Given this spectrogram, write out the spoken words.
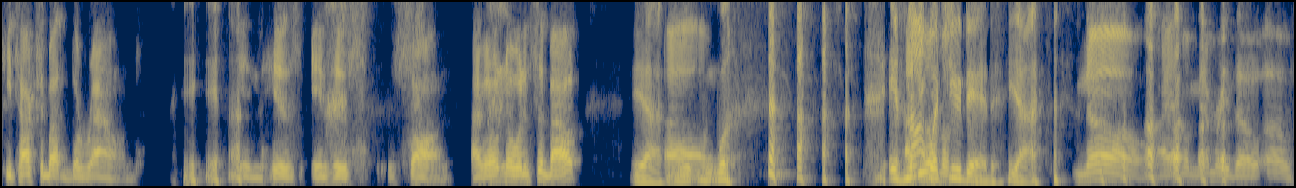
he talks about the round yeah in his in his song. I don't know what it's about. Yeah Um, it's not what a- you did yeah. No, I have a memory though of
